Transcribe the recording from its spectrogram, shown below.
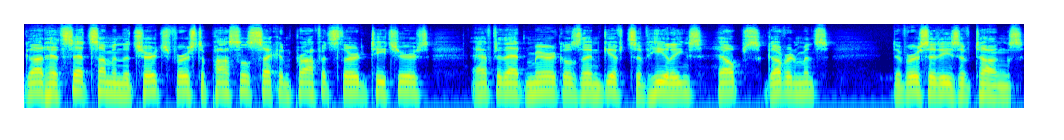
God hath set some in the church, first apostles, second prophets, third teachers, after that miracles, then gifts of healings, helps, governments, diversities of tongues.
